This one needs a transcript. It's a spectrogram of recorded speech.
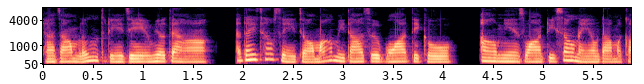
ဒါကြောင့်မလို့တရေချင်းဦးမျိုးတန်းဟာအသိ60ကျော်မှမိသားစုဘဝတိတ်ကိုအောင်မြင်စွာတည်ဆောက်နိုင်အောင်ဒါမက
